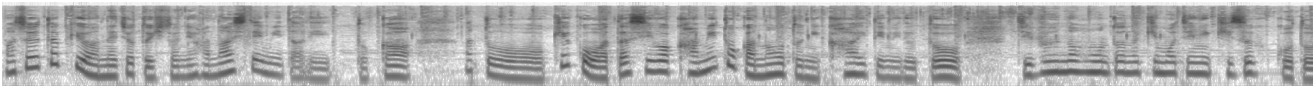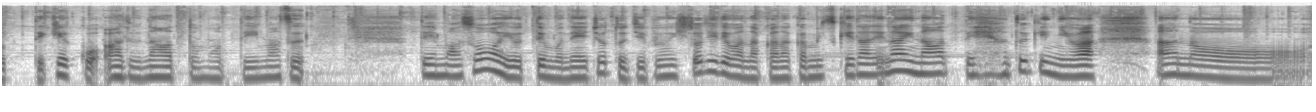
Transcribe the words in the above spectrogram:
まあ、そういう時はねちょっと人に話してみたりとかあと結構私は紙とかノートに書いてみると自分の本当の気持ちに気づくことって結構あるなと思っています。でまあそうは言ってもねちょっと自分一人ではなかなか見つけられないなっていう時にはあの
